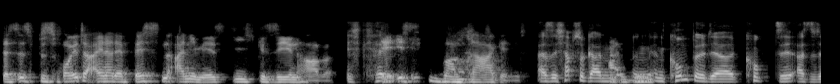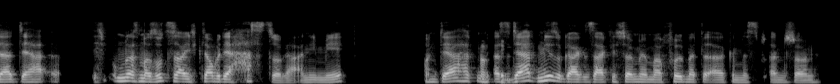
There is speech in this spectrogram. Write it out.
das ist bis heute einer der besten Animes, die ich gesehen habe. Ich Der kenne, ist überragend. also ich habe sogar einen, Also- einen, einen Kumpel, der guckt, also der, der, ich, um das mal so zu sagen, ich glaube, der hasst sogar Anime. Und der hat, Okay. also der hat mir sogar gesagt, ich soll mir mal Full Metal Alchemist anschauen.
